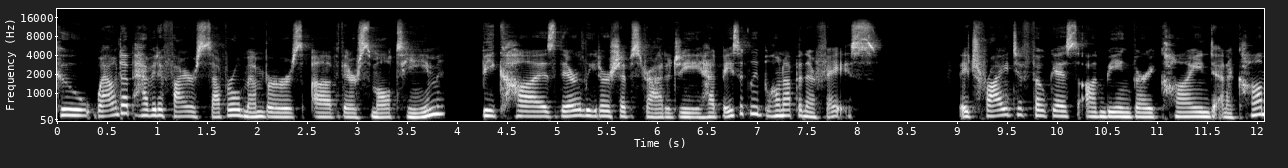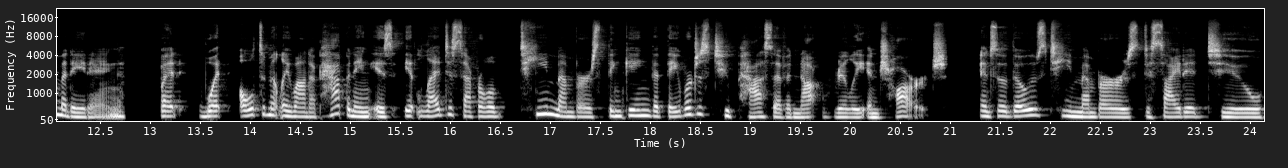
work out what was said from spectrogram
who wound up having to fire several members of their small team because their leadership strategy had basically blown up in their face. They tried to focus on being very kind and accommodating. But what ultimately wound up happening is it led to several team members thinking that they were just too passive and not really in charge. And so those team members decided to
